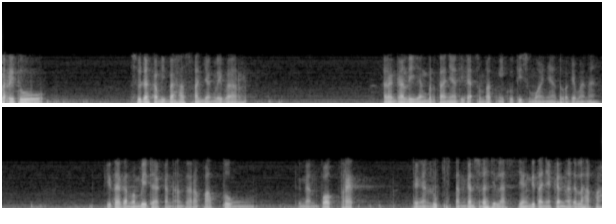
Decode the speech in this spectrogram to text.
kabar itu sudah kami bahas panjang lebar barangkali yang bertanya tidak sempat mengikuti semuanya atau bagaimana? Kita akan membedakan antara patung dengan potret dengan lukisan. Kan sudah jelas yang ditanyakan adalah apa?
